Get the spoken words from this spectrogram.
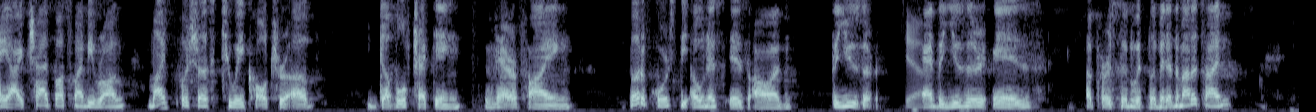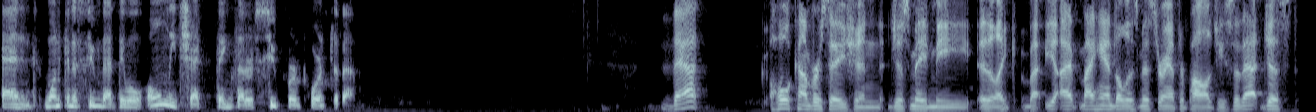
AI chatbots might be wrong, might push us to a culture of double checking, verifying. But of course, the onus is on the user. Yeah. And the user is a person with limited amount of time. And one can assume that they will only check things that are super important to them that whole conversation just made me uh, like my, I, my handle is Mr. Anthropology. So that just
